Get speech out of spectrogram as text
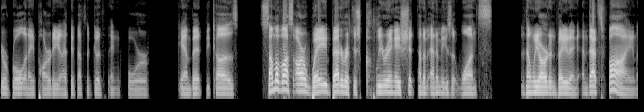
your role in a party, and I think that's a good thing for Gambit because some of us are way better at just clearing a shit ton of enemies at once than we are at invading, and that's fine.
